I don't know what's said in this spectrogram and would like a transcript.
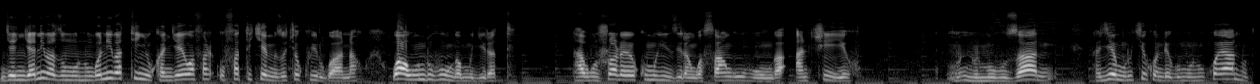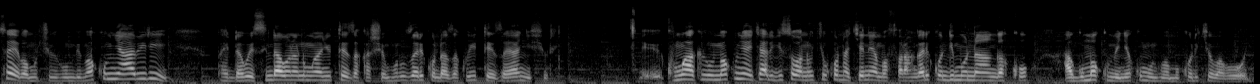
njya nibaza umuntu ngo niba atinyuka ngewe ufata icyemezo cyo kwirwanaho. Wa wundi uhunga mugira ate? Ntabwo nshobora rero kumuha inzira ngo asange uhunga anciyeho. Mubuza nagiye mu rukiko ndega umuntu uko yantutse bamuca ibihumbi makumyabiri bahida wese ndabona n'umwanya uteza kashe mpuruza ariko ndaza kuyiteza yanyishyure Eh, ku mwaka ibihumbi makumyabiri cyari igisobanuro cy'uko ntakeneye amafaranga ariko ndimo nanga ko aguma kumenya ko umuntu bamukora icyo babonye.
